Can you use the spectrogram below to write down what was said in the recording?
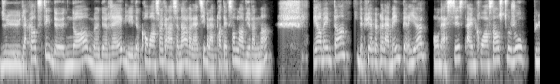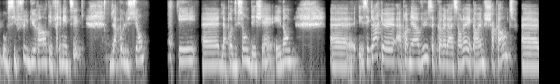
du, de la quantité de normes, de règles et de conventions internationales relatives à la protection de l'environnement. Et en même temps, depuis à peu près la même période, on assiste à une croissance toujours plus aussi fulgurante et frénétique de la pollution et euh, de la production de déchets. Et donc, euh, c'est clair que à première vue, cette corrélation-là est quand même choquante. Euh,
